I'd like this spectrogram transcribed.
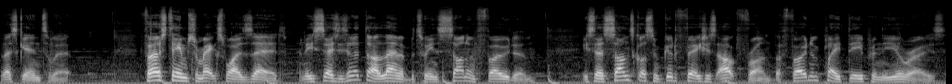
Let's get into it. First team's from XYZ, and he says he's in a dilemma between Son and Foden. He says Son's got some good fixtures up front, but Foden played deeper in the Euros.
